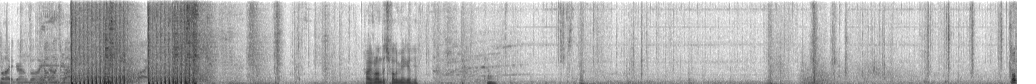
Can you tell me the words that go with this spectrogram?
Go high ground, go high ground. High ground'a çıkalım ya gel gel. Tamam. Hop.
